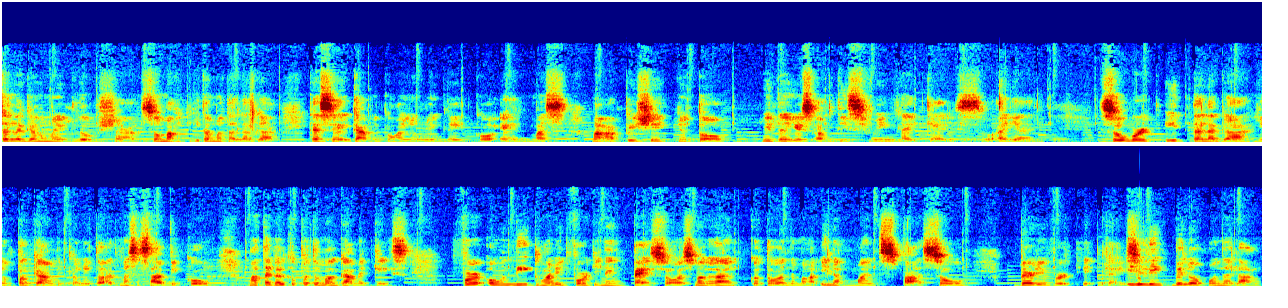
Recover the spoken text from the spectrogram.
talagang may glow siya. So, makikita mo talaga. Kasi, gamit ko nga yung ring light ko and mas ma-appreciate nyo to with the use of this ring light, guys. So, ayan. So, worth it talaga yung paggamit ko nito at masasabi kong matagal ko pa ito magagamit, guys for only 249 pesos, magagamit ko to ng mga ilang months pa. So, very worth it guys. I-link below ko na lang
